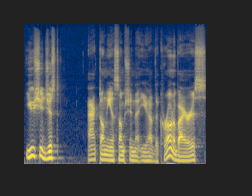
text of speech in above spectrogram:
You should just act on the assumption that you have the coronavirus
